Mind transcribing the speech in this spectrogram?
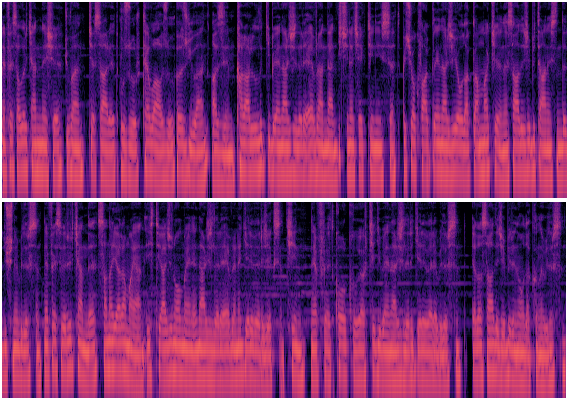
Nefes alırken neşe, güven, cesaret, huzur, tevazu, özgüven, azim, kararlılık gibi enerjileri evrenden içine çektiğini hisset. Birçok farklı enerjiye odaklanmak yerine sadece bir tanesini de düşünebilirsin. Nefes verirken de sana yaramayan, ihtiyacın olmayan enerjileri evrene geri vereceksin. Kin, nefret, korku, öfke gibi enerjileri geri verebilirsin. Ya da sadece birine odaklanabilirsin.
